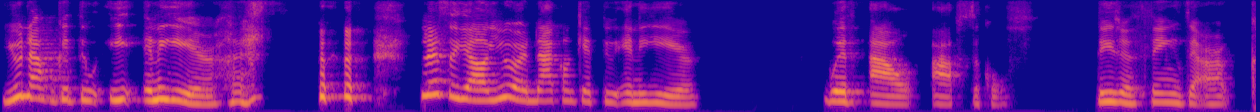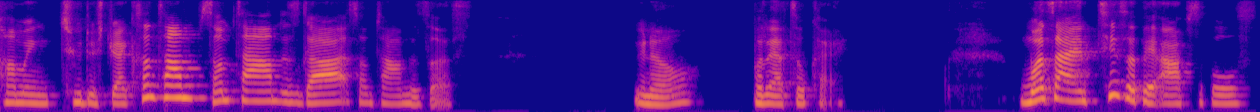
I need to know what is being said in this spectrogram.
You're not gonna get through any year. Listen, y'all, you are not gonna get through any year without obstacles. These are things that are coming to distract. Sometimes, sometimes it's God, sometimes it's us. You know, but that's okay. Once I anticipate obstacles,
